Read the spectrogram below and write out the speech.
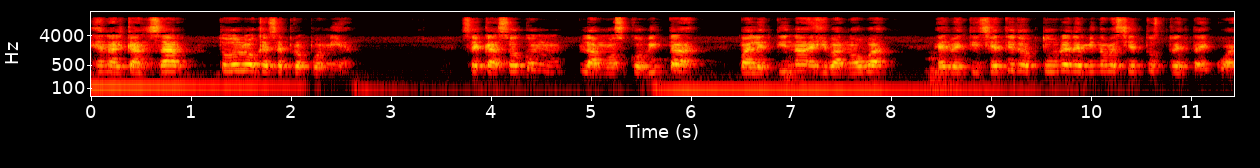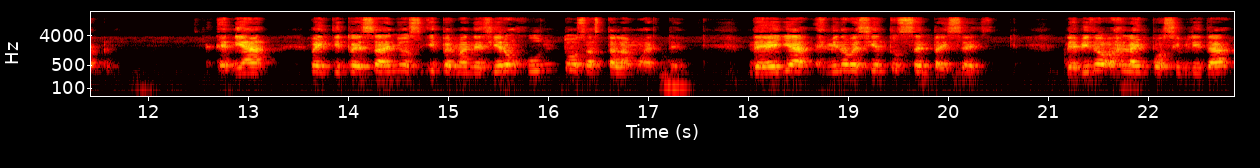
en alcanzar todo lo que se proponía. Se casó con la moscovita Valentina Ivanova el 27 de octubre de 1934. Tenía 23 años y permanecieron juntos hasta la muerte de ella en 1966. Debido a la imposibilidad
